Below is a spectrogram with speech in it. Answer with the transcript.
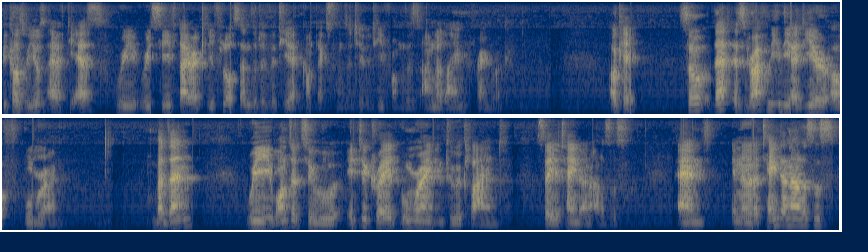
because we use IFDS, we receive directly flow sensitivity and context sensitivity from this underlying framework. Okay, so that is roughly the idea of Boomerang. But then we wanted to integrate Boomerang into a client, say a taint analysis. And in a taint analysis,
